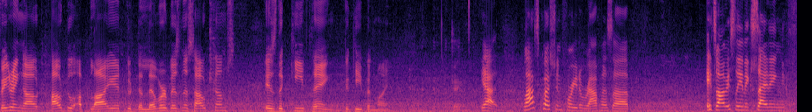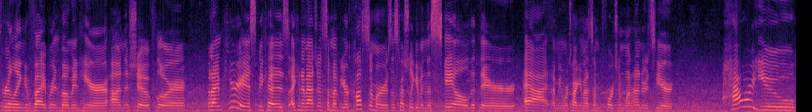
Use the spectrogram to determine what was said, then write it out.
figuring out how to apply it to deliver business outcomes is the key thing to keep in mind. Okay. Yeah, last question for you to wrap us up. It's obviously an exciting, thrilling, vibrant moment here on the show floor, but I'm curious because I can imagine some of your customers, especially given the scale that they're at, I mean, we're talking about some Fortune 100s here, how are you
